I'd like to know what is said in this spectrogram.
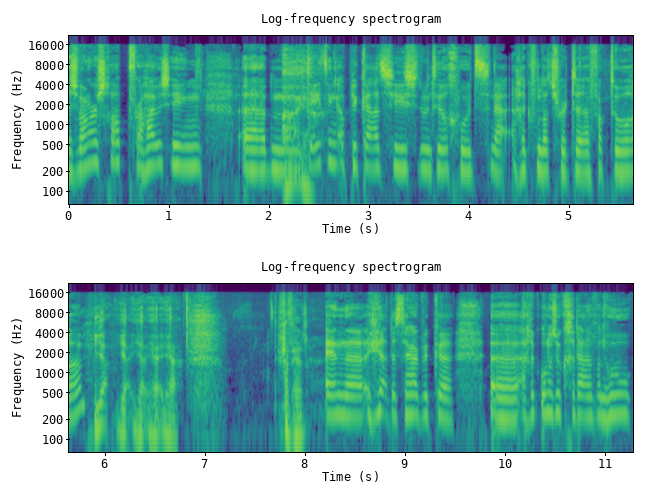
zwangerschap, verhuizing, um, Ah, ja. datingapplicaties doen het heel goed. Nou, eigenlijk van dat soort factoren. Ja, ja, ja, ja. ja. Ga verder. En uh, ja, dus daar heb ik uh, uh, eigenlijk onderzoek gedaan van hoe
